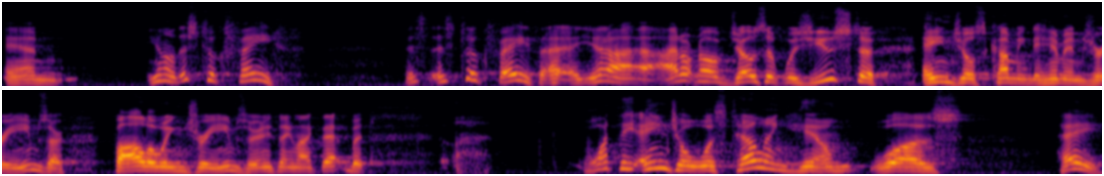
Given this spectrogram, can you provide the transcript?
And, you know, this took faith. This, this took faith. I, you know, I, I don't know if Joseph was used to angels coming to him in dreams or following dreams or anything like that, but what the angel was telling him was hey,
